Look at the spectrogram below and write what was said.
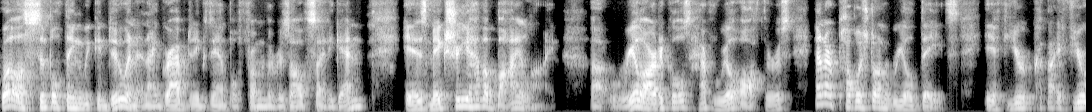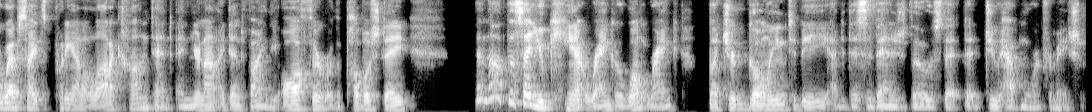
Well, a simple thing we can do, and, and I grabbed an example from the Resolve site again, is make sure you have a byline. Uh, real articles have real authors and are published on real dates. If your if your website's putting out a lot of content and you're not identifying the author or the published date, and not to say you can't rank or won't rank, but you're going to be at a disadvantage of those that, that do have more information.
